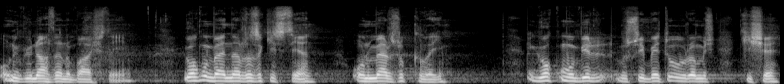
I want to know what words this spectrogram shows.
Onun günahlarını bağışlayayım. Yok mu benden rızık isteyen? Onu merzuk kılayım. Yok mu bir musibete uğramış kişi?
